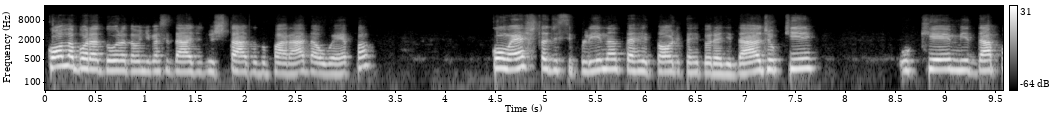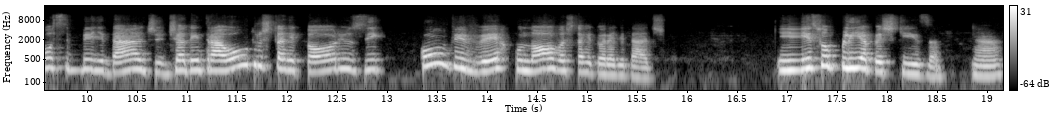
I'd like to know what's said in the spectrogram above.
colaboradora da Universidade do Estado do Pará, da UEPA, com esta disciplina, território e territorialidade, o que, o que me dá a possibilidade de adentrar outros territórios e conviver com novas territorialidades. E isso amplia a pesquisa. Né?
